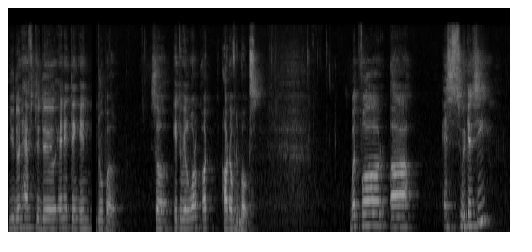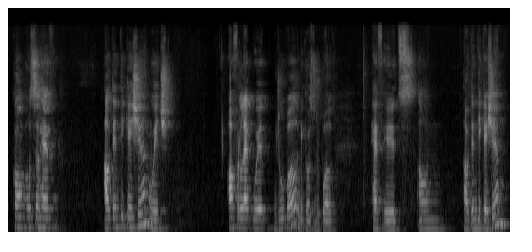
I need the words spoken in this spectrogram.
you don't have to do anything in Drupal. So it will work out, out of the box. But for uh, as we can see, Kong also have authentication which overlap with Drupal because Drupal have its own authentication.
